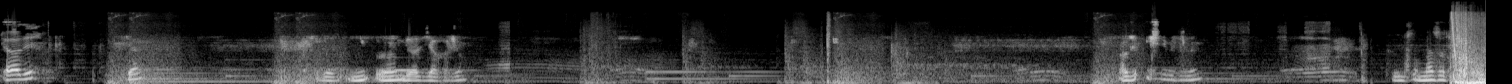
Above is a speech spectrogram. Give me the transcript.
Gel hadi. Gel. Şurada ön biraz yakacağım. Azıcık işini bitirelim. Sen nasıl atıyorsun?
